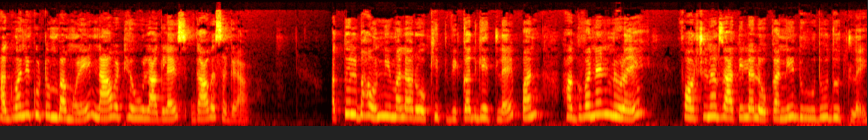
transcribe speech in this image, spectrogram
हगवणे कुटुंबामुळे नाव ठेवू लागलायस गाव सगळा. अतुल भाऊंनी मला रोखीत विकत घेतलंय पण हगवण्यांमुळे फॉर्च्युनर जातीला लोकांनी धू धू धुतलंय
